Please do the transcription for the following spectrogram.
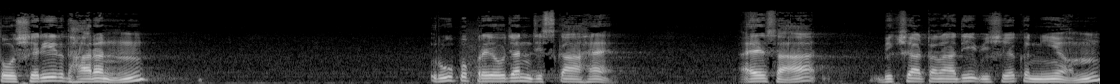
तो शरीर धारण रूप प्रयोजन जिसका है, ऐसा भिक्षाटनादि विषयक नियम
